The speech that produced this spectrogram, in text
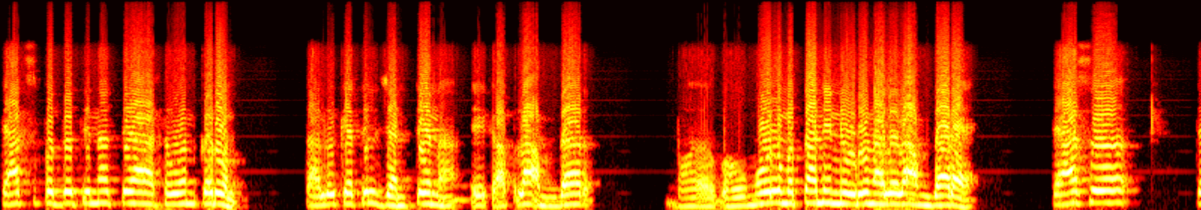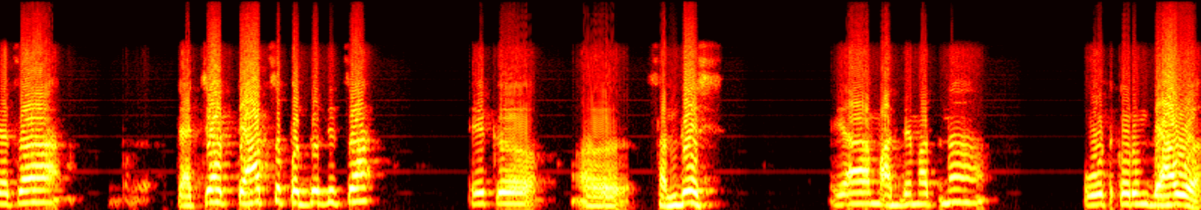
त्याच पद्धतीनं ते आठवण करून तालुक्यातील जनतेनं एक आपला आमदार भ- बहुमोल मताने निवडून आलेला आमदार आहे. त्यास त्याचा त्याच्या त्याच पद्धतीचा एक संदेश या माध्यमातून वोट करून द्यावं.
